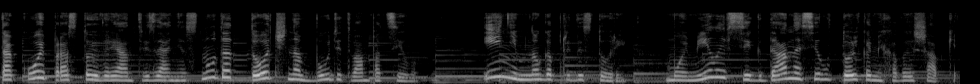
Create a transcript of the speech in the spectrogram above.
такой простой вариант вязания снуда точно будет вам под силу. И немного предыстории – мой милый всегда носил только меховые шапки.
